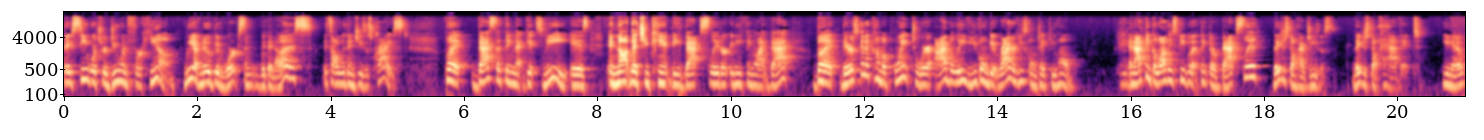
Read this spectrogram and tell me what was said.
They see what you're doing for Him. We have no good works in, within us, it's all within Jesus Christ. But that's the thing that gets me is, and not that you can't be backslid or anything like that, but there's going to come a point to where I believe you're going to get right or He's going to take you home. And I think a lot of these people that think they're backslid, they just don't have Jesus. They just don't have it, you know?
